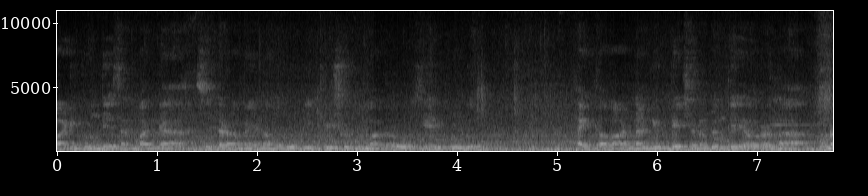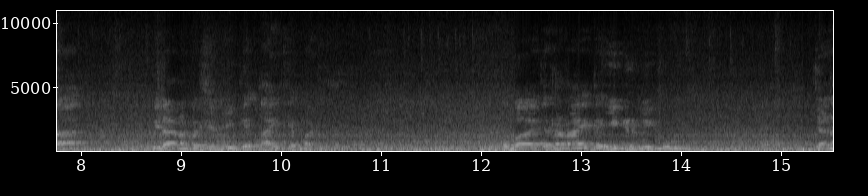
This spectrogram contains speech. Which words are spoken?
ಮಾಡಿಕೊಂಡೇ ಸನ್ಮಾನ್ಯ ಸಿದ್ದರಾಮಯ್ಯನವರು, ಡಿ ಕೆ ಶಿವಕುಮಾರ್ ಅವರು ಸೇರಿಕೊಂಡು ಹೈಕಮಾಂಡ್ನ ನಿರ್ದೇಶನದಂತೆ ಅವರನ್ನು ಪುನಃ ವಿಧಾನ ಪರಿಷತ್ತಿಗೆ ಆಯ್ಕೆ ಮಾಡಿದರು. ಒಬ್ಬ ಜನನಾಯಕ ಹೀಗಿರಬೇಕು, ಜನ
